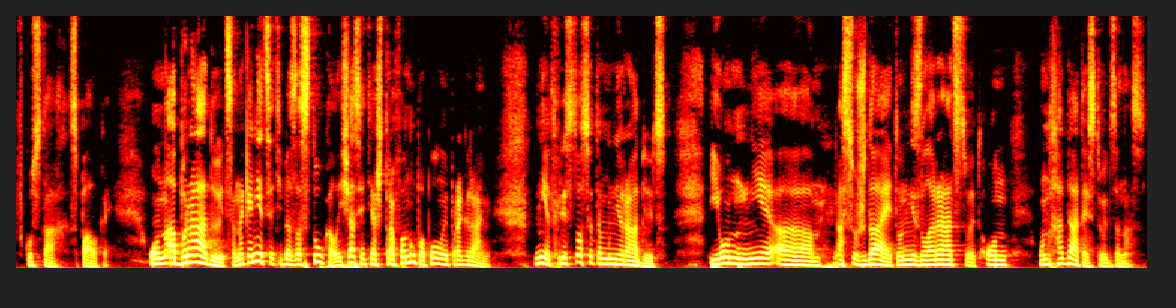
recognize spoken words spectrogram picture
в кустах с палкой. Он обрадуется, наконец я тебя застукал, и сейчас я тебя штрафану по полной программе. Нет, Христос этому не радуется. И Он не а, осуждает, Он не злорадствует, он, он ходатайствует за нас.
